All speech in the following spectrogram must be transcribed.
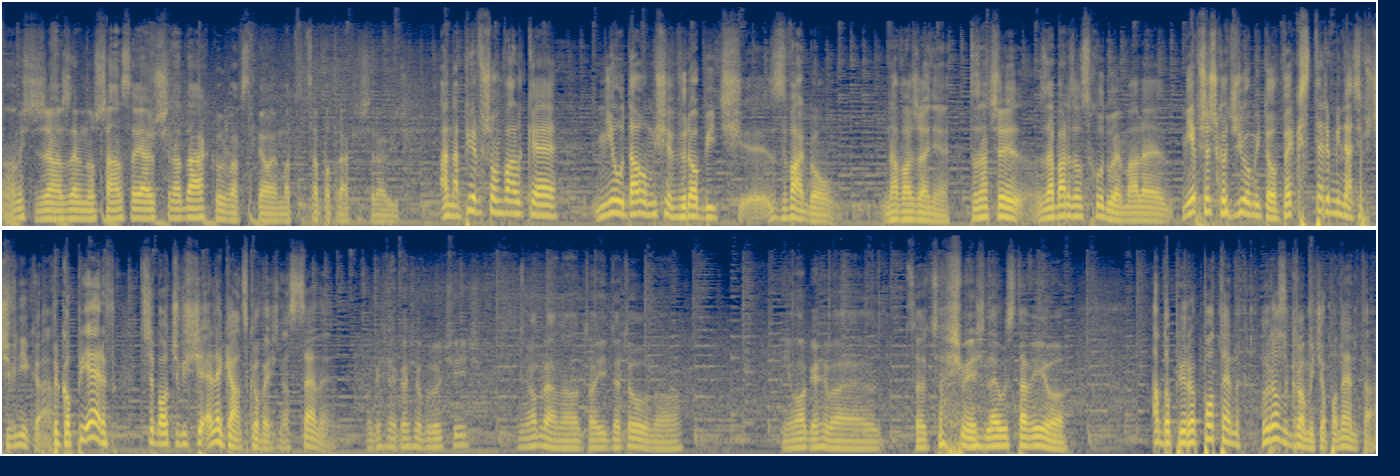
No myślisz, że masz ze mną szansę? Ja już się na dach kurwa wspiąłem, a ty co potrafisz robić? A na pierwszą walkę nie udało mi się wyrobić e, z wagą na ważenie. To znaczy, za bardzo schudłem, ale nie przeszkodziło mi to w eksterminacji przeciwnika. Tylko pierw trzeba oczywiście elegancko wejść na scenę. Mogę się jakoś obrócić? Dobra, no to idę tu, no. Nie mogę chyba... Co, coś mnie źle ustawiło. A dopiero potem rozgromić oponenta.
